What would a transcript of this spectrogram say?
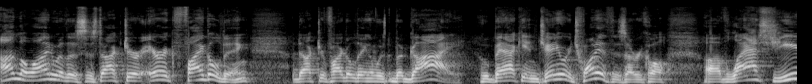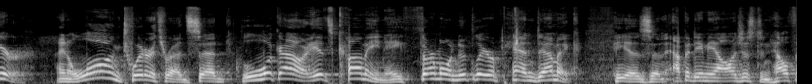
On the line with us is Dr. Eric Feigl-Ding. Dr. Feigl-Ding was the guy who, back in January 20th, as I recall, of last year, in a long Twitter thread said, Look out, it's coming, a thermonuclear pandemic. He is an epidemiologist and health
